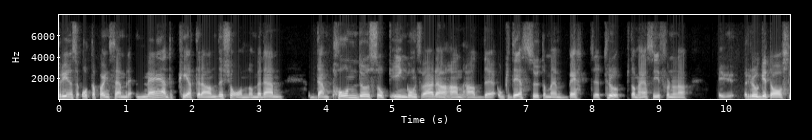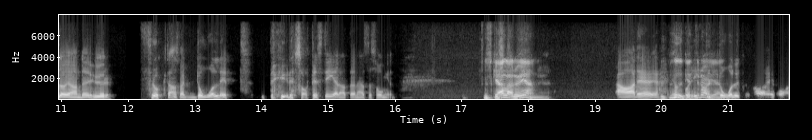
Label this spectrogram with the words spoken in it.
Brynäs är 8 poäng sämre med Peter Andersson och med den, den pondus och ingångsvärde han hade och dessutom en bättre trupp. De här siffrorna är ju ruggigt avslöjande hur fruktansvärt dåligt Brynäs har presterat den här säsongen. Nu skallar du igen ju. Ja, det är jag på riktigt dåligt humör idag.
